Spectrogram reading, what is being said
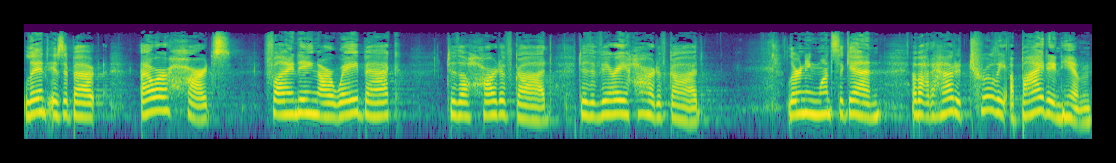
Lent is about our hearts finding our way back to the heart of God, to the very heart of God. Learning once again about how to truly abide in Him,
